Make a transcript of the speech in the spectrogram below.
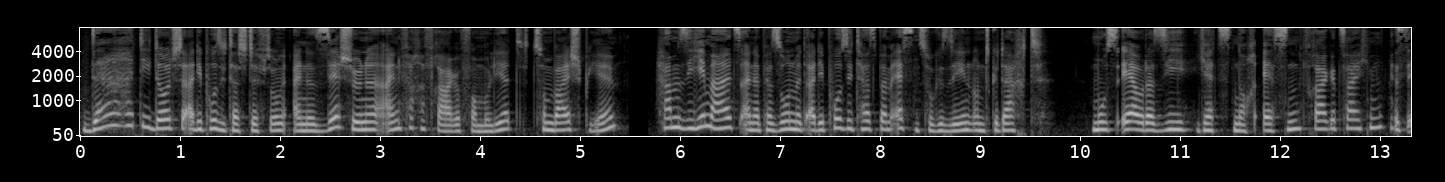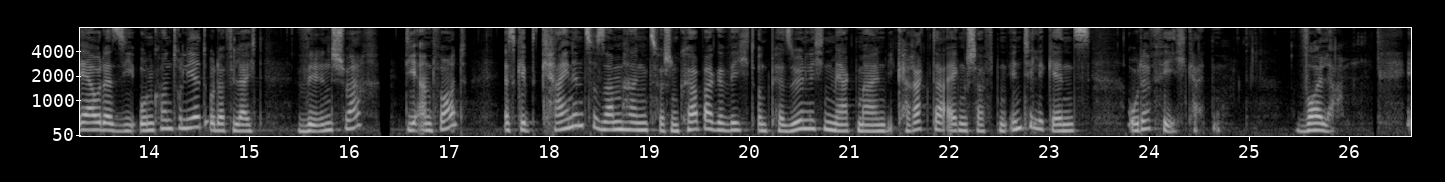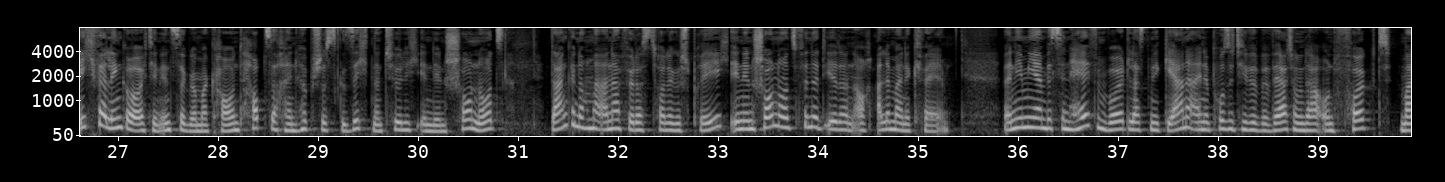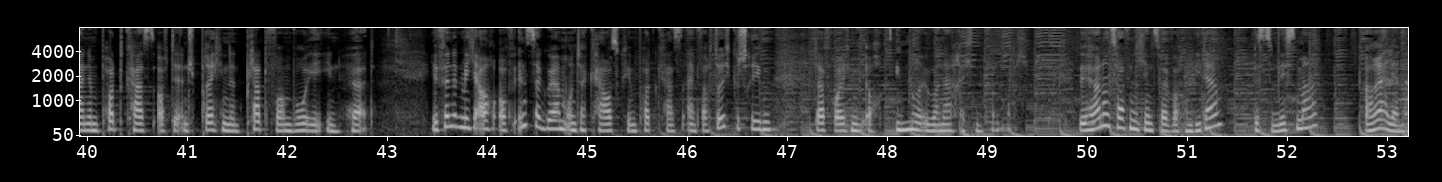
Da hat die Deutsche Adipositas Stiftung eine sehr schöne, einfache Frage formuliert. Zum Beispiel, haben Sie jemals einer Person mit Adipositas beim Essen zugesehen und gedacht, muss er oder sie jetzt noch essen? Fragezeichen. Ist er oder sie unkontrolliert oder vielleicht willensschwach? Die Antwort? Es gibt keinen Zusammenhang zwischen Körpergewicht und persönlichen Merkmalen wie Charaktereigenschaften, Intelligenz oder Fähigkeiten. Voila. Ich verlinke euch den Instagram-Account Hauptsache ein hübsches Gesicht natürlich in den Show Notes. Danke nochmal, Anna, für das tolle Gespräch. In den Show Notes findet ihr dann auch alle meine Quellen. Wenn ihr mir ein bisschen helfen wollt, lasst mir gerne eine positive Bewertung da und folgt meinem Podcast auf der entsprechenden Plattform, wo ihr ihn hört. Ihr findet mich auch auf Instagram unter Chaos Queen Podcast einfach durchgeschrieben. Da freue ich mich auch immer über Nachrichten von euch. Wir hören uns hoffentlich in zwei Wochen wieder. Bis zum nächsten Mal. Eure Elena.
